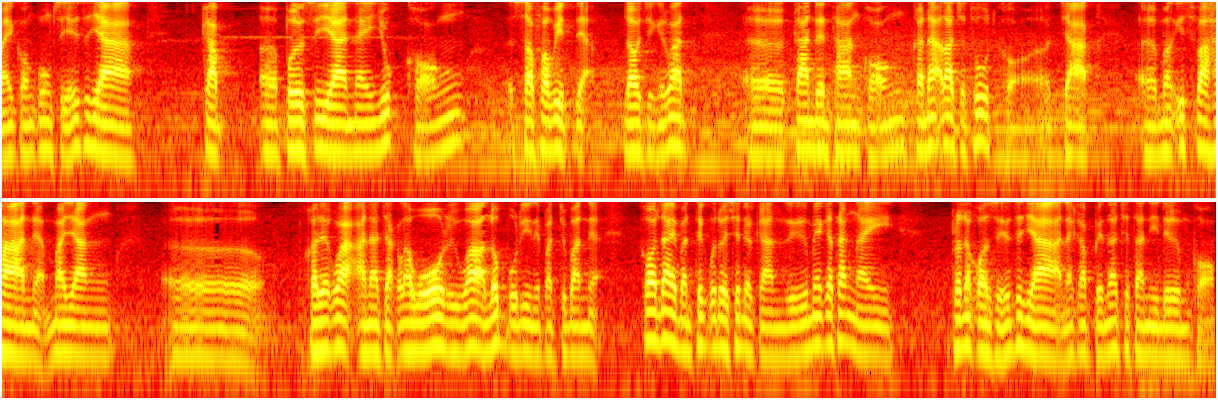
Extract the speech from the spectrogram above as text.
มัยของกรุงศรีอยุธยา กับเเปอร์เซียในยุคของซาฟาวิดเนี่ยเราจึงเห็นว่าการเดินทางของคณะราชทูตจากเมืองอิสฟาฮานเนี่ยมายังเเขาเรียกว่าอาณาจักรลาโว หรือว่าลบบุรีในปัจจุบันเนี่ย ก็ได้บันทึกไว้ด้วยเช่นเดียวกัน หรือแม้กระทั่งในพระนครศรีอยุธยานะครับเป็นราชธานีเดิมของ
